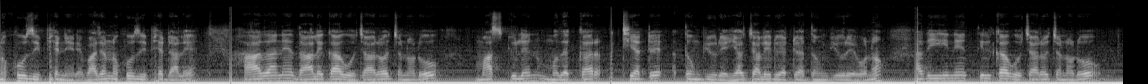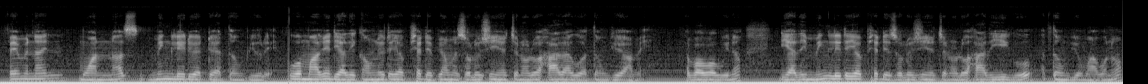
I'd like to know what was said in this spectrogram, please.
နှစ်ခုစီဖြစ်နေတယ်ဘာကြောင့်နှစ်ခုစီဖြစ်တာလဲဟာဒါနဲ့ဒါလီကာကိုကြတော့ကျွန်တော်တို့ masculine mudhakkar အထက်အတွက်အသုံးပြုတယ်ယောက်ျားလေးတွေအတွက်အသုံးပြုတယ်ဗောနော်ဟာဒီနဲ့တိလကာကိုကြတော့ကျွန်တော်တို့ feminine monas မိန်းကလေးတွေအတွက်အသုံးပြုတယ်ဥပမာဖြင့်ဒီဟာဒီကောင်လေးတစ်ယောက်ဖြတ်တယ်ပြောမယ်ဆိုလို့ရှိရင်ကျွန်တော်တို့ဟာဒါကိုအသုံးပြုရမယ် သဘောပေါက်ပြီနော်ဒီဟာဒီမိန်းကလေးတစ်ယောက်ဖြတ်တယ်ဆိုလို့ရှိရင်ကျွန်တော်တို့ဟာဒီကိုအသုံးပြုမှာပေါ့နော်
